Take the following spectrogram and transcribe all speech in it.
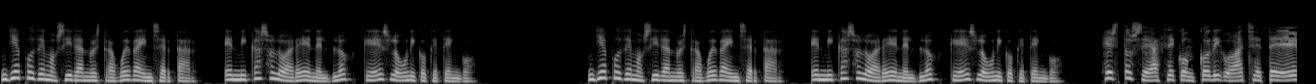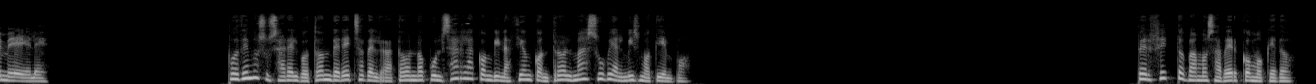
Ya podemos ir a nuestra web a insertar, en mi caso lo haré en el blog, que es lo único que tengo. Ya podemos ir a nuestra web a insertar, en mi caso lo haré en el blog, que es lo único que tengo. Esto se hace con código HTML. Podemos usar el botón derecho del ratón o pulsar la combinación control más V al mismo tiempo. Perfecto, vamos a ver cómo quedó.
